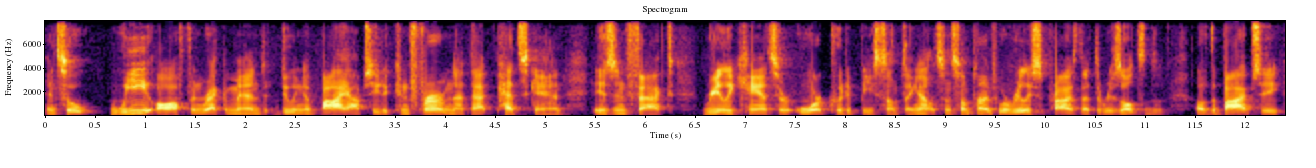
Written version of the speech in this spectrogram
And so we often recommend doing a biopsy to confirm that that PET scan is, in fact, really cancer or could it be something else? And sometimes we're really surprised at the results of the, of the biopsy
